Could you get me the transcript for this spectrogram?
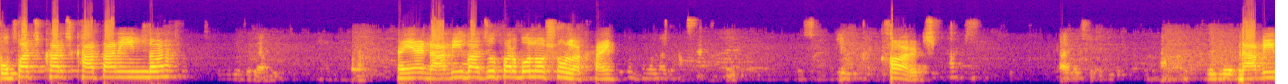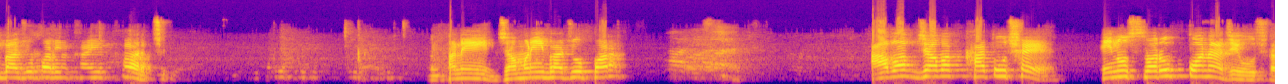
ઉપજ ખર્ચ ખાતાની અંદર અહીંયા ડાબી બાજુ પર બોલો, શું લખાય? ખર્ચ. ડાબી બાજુ પર લખાય ખર્ચ. અને જમણી બાજુ પર આવક જાવક ખાતું છે. એનું સ્વરૂપ કોના જેવું છે?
